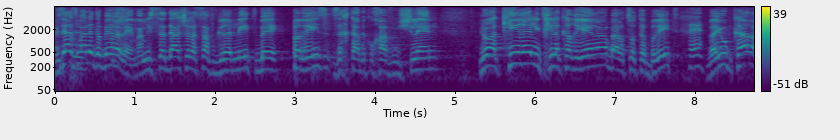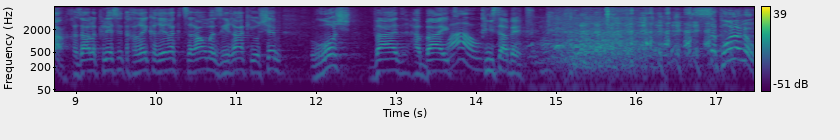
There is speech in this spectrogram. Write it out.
וזה הזמן לדבר עליהם. המסעדה של אסף גרנית בפריז זכתה בכוכב משלן. נועה קירל התחילה קריירה בארצות הברית. ואיוב קרא חזר לכנסת אחרי קריירה קצרה ומזהירה כיושב ראש ועד הבית, וואו. כניסה ב'. ספרו לנו,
